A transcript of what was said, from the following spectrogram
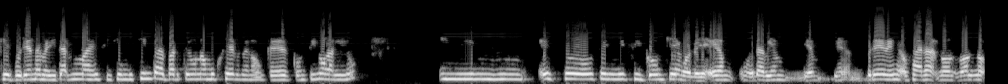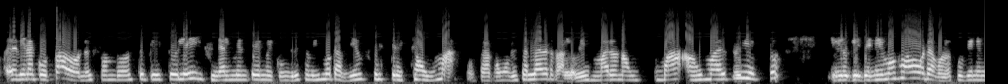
que podrían ameritar una decisión distinta de parte de una mujer de no querer continuarlo y eso significó que, bueno, era, bien, bien, bien breve, o sea, era, no, no, no, era bien acotado en el fondo este proyecto de ley y finalmente en el Congreso mismo también se estrecha aún más, o sea, como que esa es la verdad, lo diezmaron aún más, aún más el proyecto. Y lo que tenemos ahora, bueno, eso viene,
